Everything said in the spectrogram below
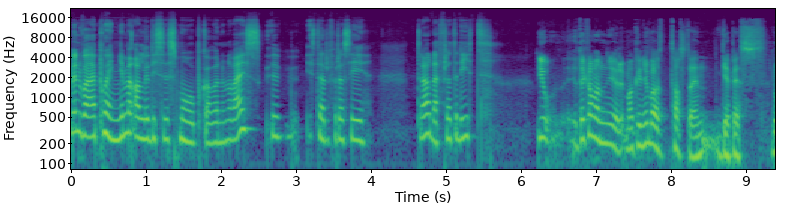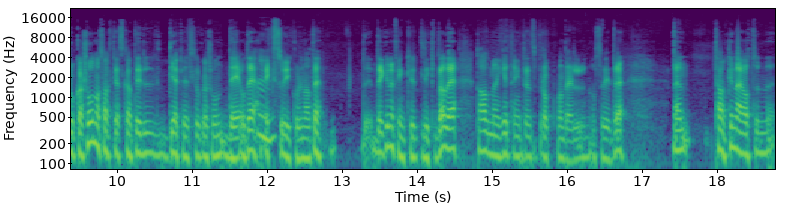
Men hva er poenget med alle disse små oppgavene underveis, eh, i stedet for å si dra derfra til dit? Jo, det kan man gjøre. Man kunne jo bare tasta inn GPS-lokasjon og sagt jeg skal til GPS-lokasjon det og det, Mm. X- og Y-koordinater. Det, det kunne funket like bra, det. Da hadde man ikke tenkt en språkmodell osv. Men tanken er jo at,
